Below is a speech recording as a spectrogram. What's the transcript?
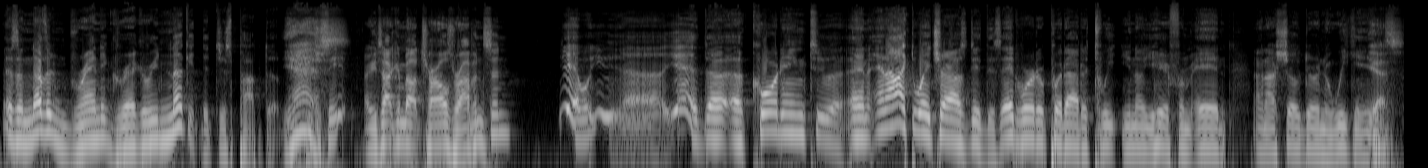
there's another Randy Gregory nugget that just popped up. You Yes. see it? Are you talking about Charles Robinson? Yeah, well, you, uh, yeah. The, according to, uh, and and I like the way Charles did this. Ed Werder put out a tweet. You know, you hear from Ed on our show during the weekends. Yes.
